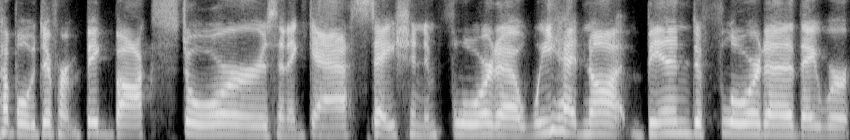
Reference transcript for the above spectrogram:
couple of different big box stores and a gas station in Florida. We had not been to Florida. They were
